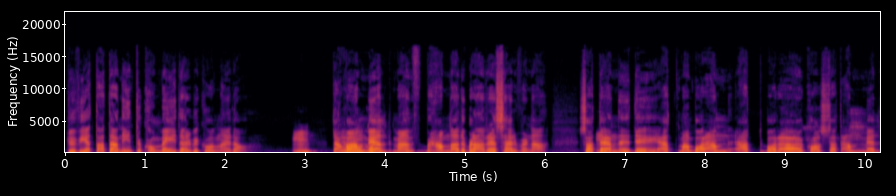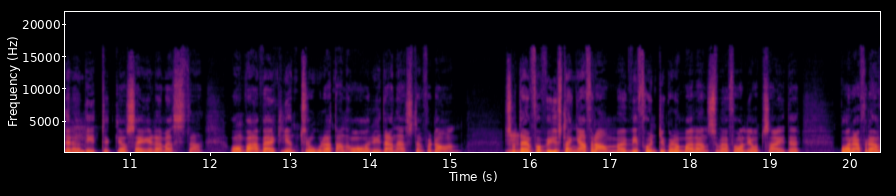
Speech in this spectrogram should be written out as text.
Du vet att den inte kom med i derbykollen idag? Mm. Den var anmäld men hamnade bland reserverna. Så att, mm. den, det, att man bara, an, att bara Karlstad anmälde den dit tycker jag säger det mesta. Om vad han verkligen tror att han har i den hästen för dagen. Så mm. den får vi ju slänga fram. Vi får inte glömma den som en farlig outsider. Bara för den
